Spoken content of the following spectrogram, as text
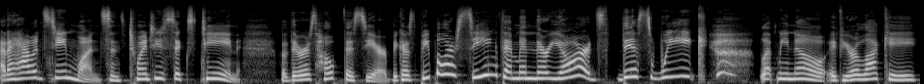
and I haven't seen one since 2016. But there is hope this year because people are seeing them in their yards this week. Let me know if you're lucky.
